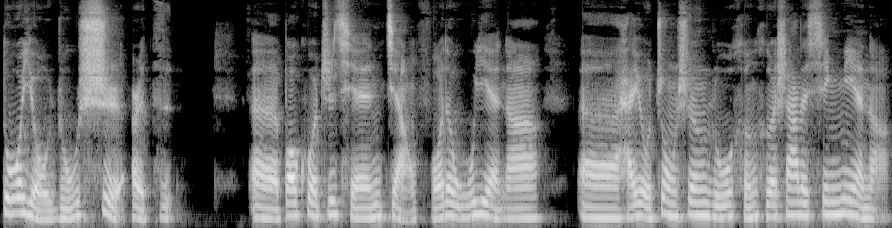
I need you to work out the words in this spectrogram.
多有如是二字，呃，包括之前讲佛的无眼啊，呃，还有众生如恒河沙的心念呐。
